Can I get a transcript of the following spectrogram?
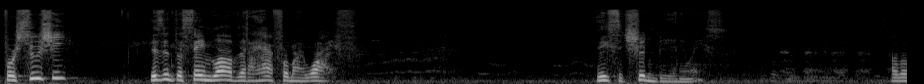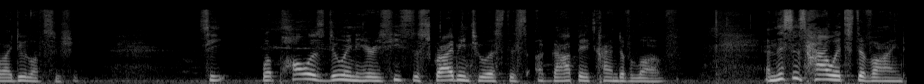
for sushi isn't the same love that I have for my wife. At least it shouldn't be, anyways. Although I do love sushi. See, what Paul is doing here is he's describing to us this agape kind of love. And this is how it's divined.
